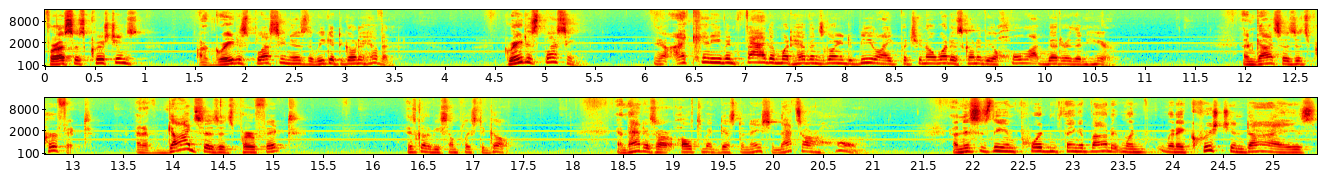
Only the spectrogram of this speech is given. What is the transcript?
For us as Christians, our greatest blessing is that we get to go to heaven. Greatest blessing. You know, I can't even fathom what heaven's going to be like, but you know what? It's going to be a whole lot better than here. And God says it's perfect. And if God says it's perfect, it's going to be someplace to go. And that is our ultimate destination. That's our home. And this is the important thing about it. When, when a Christian dies,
